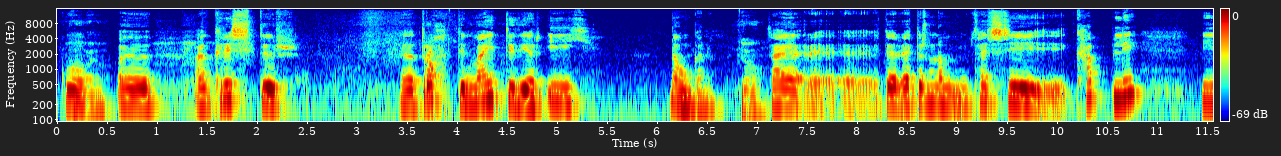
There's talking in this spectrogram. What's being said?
sko, Já, uh, að Kristur eða drottin mæti þér í náunganum. já, Það er, eh, þetta er, þetta er svona þessi kapli í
